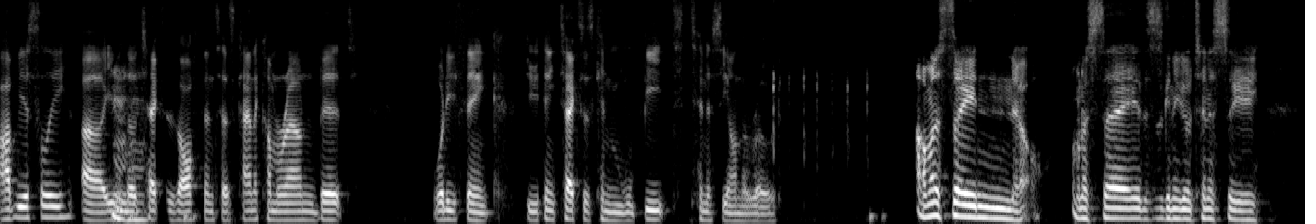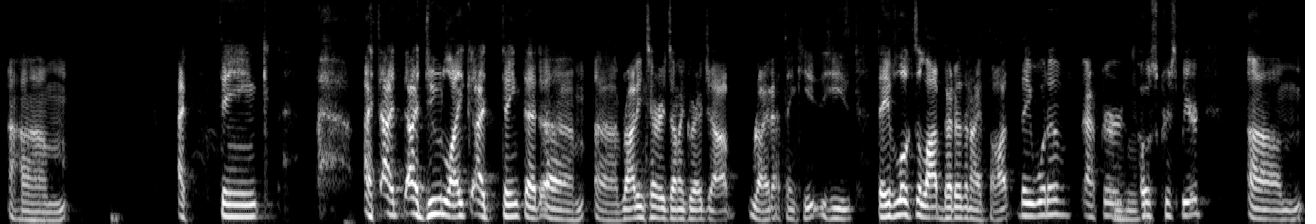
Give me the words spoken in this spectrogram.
Obviously, uh, even though Mhm. Texas offense has kind of come around a bit. What do you think? Do you think Texas can beat Tennessee on the road? I'm gonna say no. I'm gonna say this is gonna go Tennessee. Um, I think I, I, I do like. I think that um, uh, Rodney Terry's done a great job. Right. I think he he's they've looked a lot better than I thought they would have after Mhm. post Chris Beard. Um,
